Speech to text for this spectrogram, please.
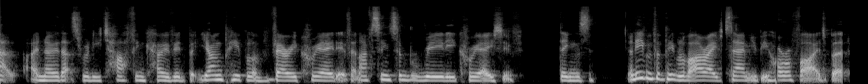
I know that's really tough in COVID, but young people are very creative, and I've seen some really creative things. And even for people of our age, Sam, you'd be horrified. But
